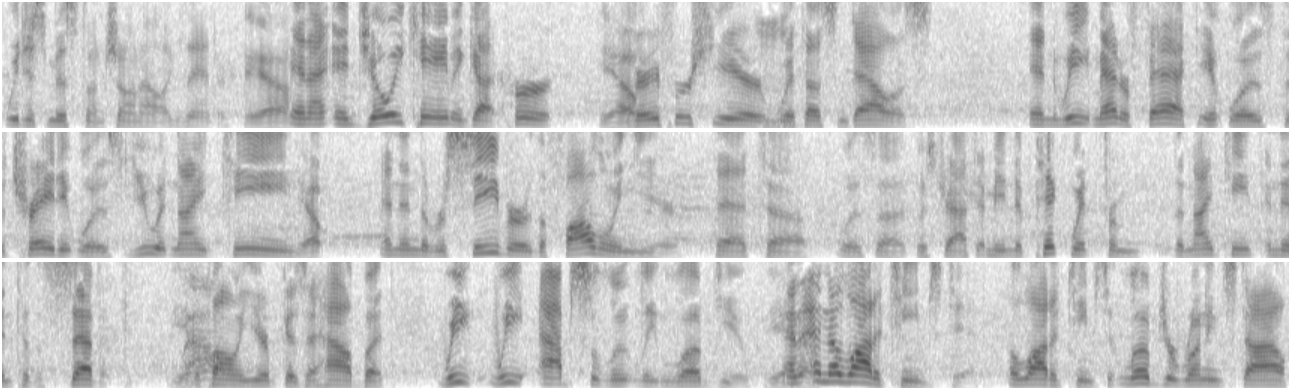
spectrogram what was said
"We just missed on Shaun Alexander." Yeah. And I and Joey came and got hurt Yep. very first year with us in Dallas, and we matter of fact, it was the trade. It was you at 19. Yep. And then the receiver the following year that uh, was uh, was drafted. I mean, the pick went from the 19th and then to the seventh the following year because of how. But we we absolutely loved you, Yeah. and and a lot of teams did. A lot of teams that loved your running style.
